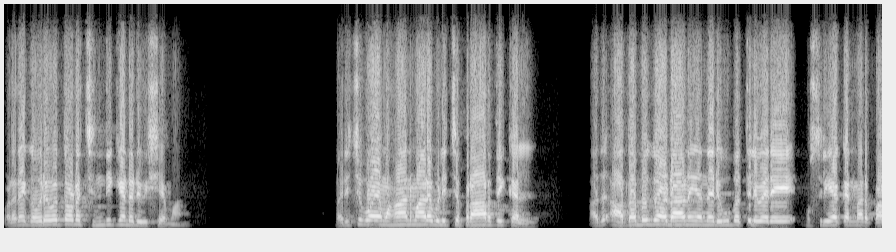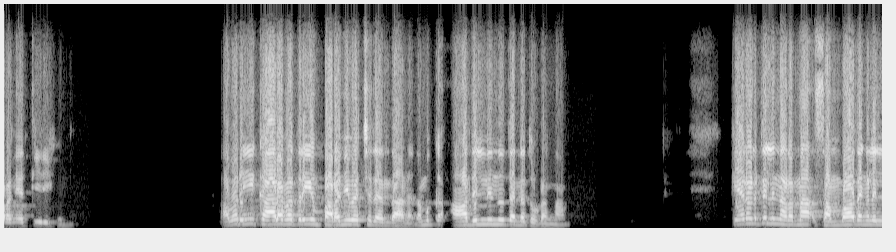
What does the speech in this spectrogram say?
വളരെ ഗൗരവത്തോടെ ചിന്തിക്കേണ്ട ഒരു വിഷയമാണ്. മരിച്ചുപോയ മഹാന്മാരെ വിളിച്ച് പ്രാർത്ഥിക്കൽ അത് അതബുകേടാണ് എന്ന രൂപത്തിൽ വരെ മുസ്ലിയാക്കന്മാർ പറഞ്ഞെത്തിയിരിക്കുന്നു. അവർ ഈ കാലപത്രയും പറഞ്ഞു വെച്ചത് എന്താണ്? നമുക്ക് അതിൽ നിന്ന് തന്നെ തുടങ്ങാം. കേരളത്തിൽ നടന്ന സംവാദങ്ങളിൽ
